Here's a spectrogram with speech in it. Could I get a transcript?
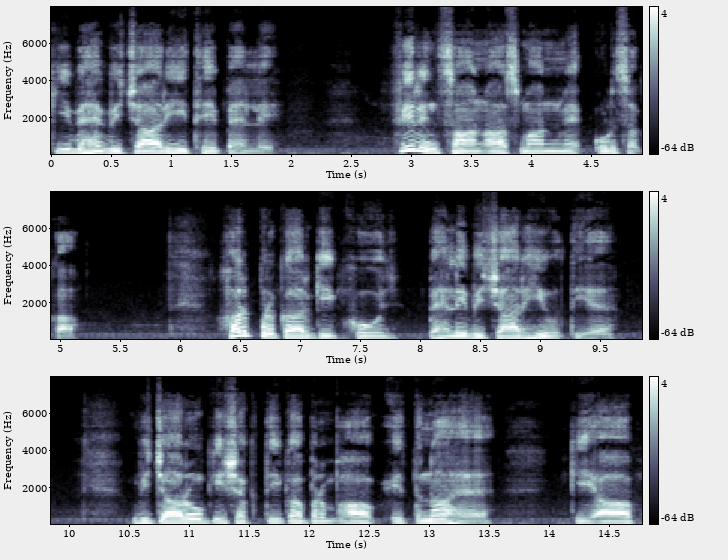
कि वह विचार ही थे पहले। फिर इंसान आसमान में उड़ सका। हर प्रकार की खोज पहले विचार ही होती है। विचारों की शक्ति का प्रभाव इतना है कि आप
